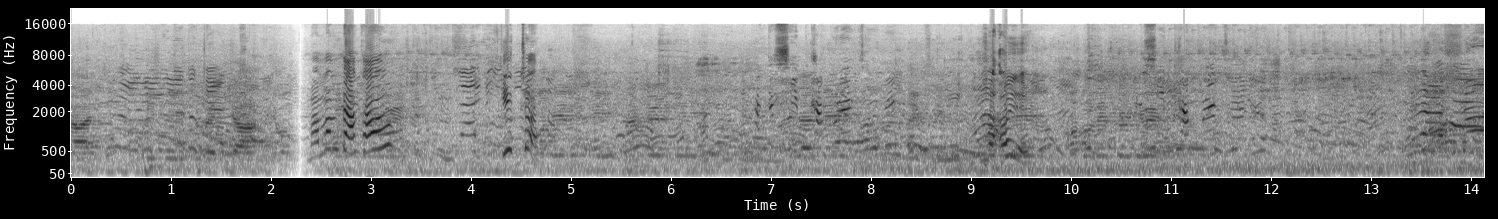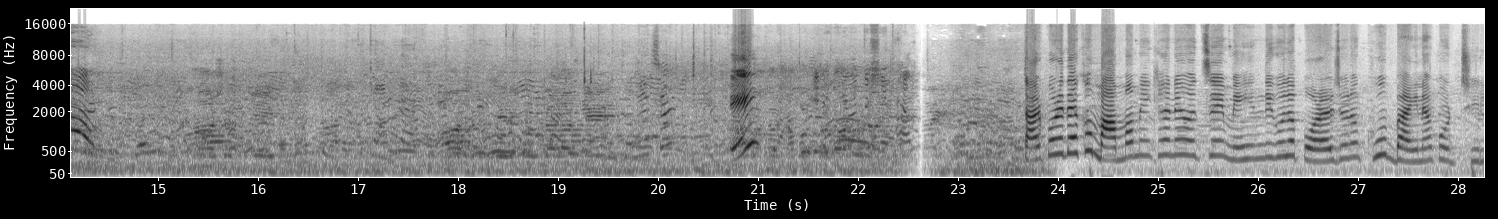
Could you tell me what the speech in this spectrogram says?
করবি মামাম তাকাও কিচ্ছু ওই এই তারপরে দেখো মাম্মাম এখানে হচ্ছে মেহেন্দিগুলো পরার জন্য খুব বায়না করছিল।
